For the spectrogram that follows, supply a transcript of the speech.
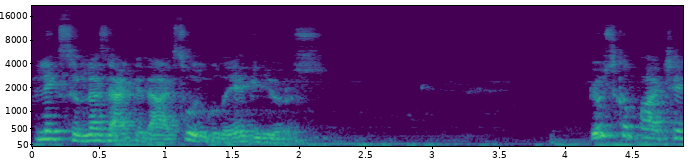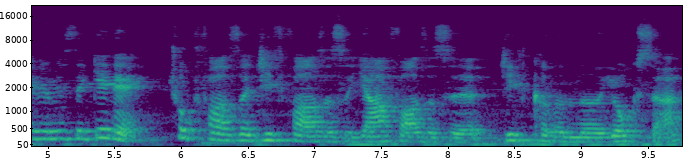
plexer lazer tedavisi uygulayabiliyoruz. Göz kapağı çevremizde gene çok fazla cilt fazlası, yağ fazlası, cilt kalınlığı yoksa,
